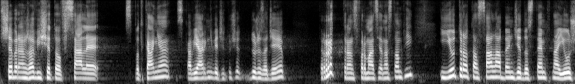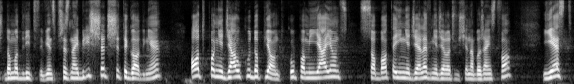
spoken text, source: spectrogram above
przebranżawi się to w salę spotkania z kawiarni, wiecie, tu się dużo zadzieje. Transformacja nastąpi i jutro ta sala będzie dostępna już do modlitwy, więc przez najbliższe trzy tygodnie, od poniedziałku do piątku, pomijając sobotę i niedzielę, w niedzielę oczywiście nabożeństwo, jest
